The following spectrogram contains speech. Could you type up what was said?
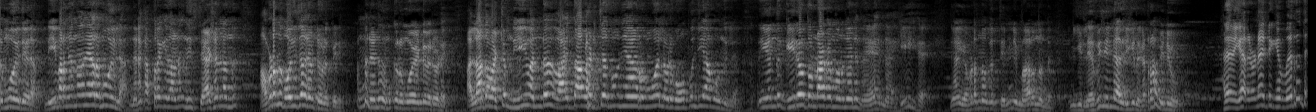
റിമൂവ് ചെയ്ത് തരാം. നീ പറഞ്ഞാൽ ഞാൻ റിമൂവ് ഇല്ല നിനക്ക് അത്രയ്ക്ക് ഇതാണ്. നീ സ്റ്റേഷനിലന്ന് അവിടെ നിന്ന് പോലീസുകാരോട്ട് വിളിപ്പിന് അങ്ങനെയാണ് നമുക്ക് റിമൂവ് ചെയ്യേണ്ടി വരുവിടെ. അല്ലാത്ത പക്ഷം നീ വണ്ട് വായത്താവടിച്ചെന്ന് ഞാൻ റിമൂവ് അല്ല. ഒരു കോപ്പും ചെയ്യാൻ പോകുന്നില്ല. നീ എന്ത് ഗീരവത്ത് ഉണ്ടാക്കാന്ന് പറഞ്ഞാലും ഏ ഹീ ഹേ ഞാൻ എവിടെ നിന്നൊക്കെ തെന്നി മാറുന്നുണ്ട്. എനിക്ക് ലെവലില്ലാതിരിക്കണം കേട്ടോ വിനു? അതെ എനിക്ക് അറിയണമായിട്ട് വെറുതെ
